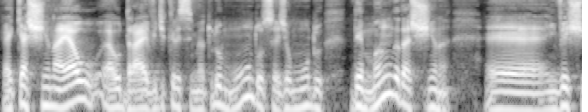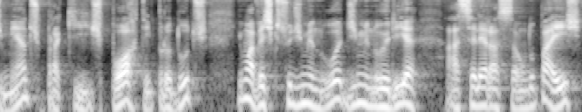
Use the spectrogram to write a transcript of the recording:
é que a China é o, é o drive de crescimento do mundo, ou seja, o mundo demanda da China é, investimentos para que exportem produtos, e uma vez que isso diminua, diminuiria a aceleração do país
